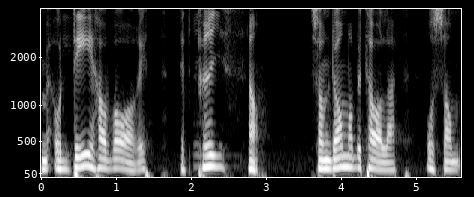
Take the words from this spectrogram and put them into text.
Ja, Och det har varit ett pris Ja. Som de har betalat och som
